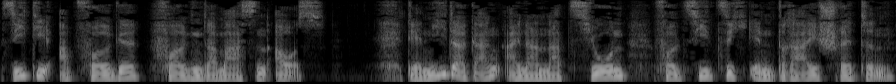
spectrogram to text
sieht die Abfolge folgendermaßen aus. Der Niedergang einer Nation vollzieht sich in drei Schritten.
